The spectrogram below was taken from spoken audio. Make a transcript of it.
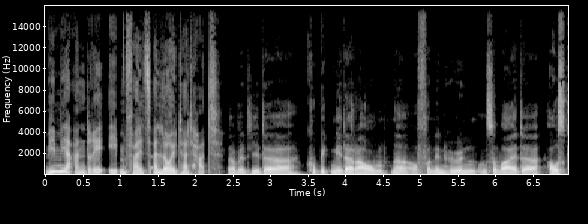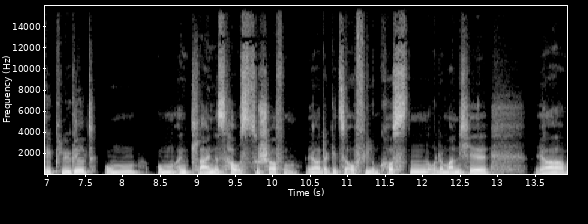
wie mir André ebenfalls erläutert hat. Da wird jeder Kubikmeter Raum, ne, auch von den Höhen und so weiter, ausgeklügelt, um um ein kleines Haus zu schaffen. Ja, da geht es ja auch viel um Kosten oder manche ja,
